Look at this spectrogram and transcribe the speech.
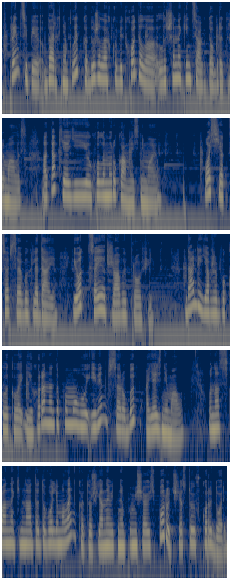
В принципі, верхня плитка дуже легко відходила, лише на кінцях добре трималась, а так я її голими руками знімаю. Ось як це все виглядає. І от цей ржавий профіль. Далі я вже покликала Ігора на допомогу, і він все робив, а я знімала. У нас ванна кімната доволі маленька, тож я навіть не поміщаюсь поруч, я стою в коридорі.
